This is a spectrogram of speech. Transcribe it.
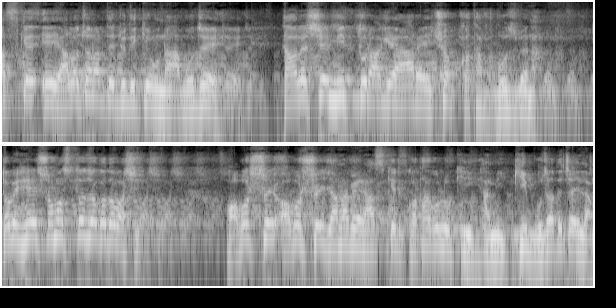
আজকে এই আলোচনাতে যদি কেউ না বোঝে, তাহলে সে মৃত্যুর আগে আর এইসব কথা বুঝবে না। তবে হে সমস্ত জগতবাসী অবশ্যই অবশ্যই জানাবেন আজকের কথাগুলো কি, আমি কি বোঝাতে চাইলাম।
